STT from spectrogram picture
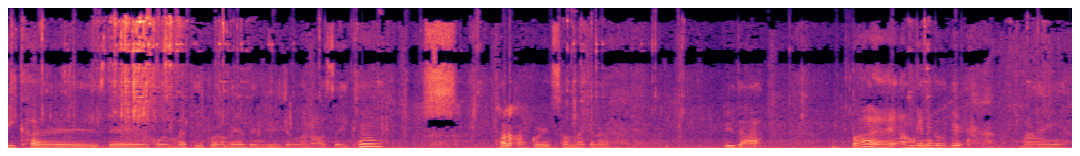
because there were more people in there than usual and I was like, hmm, kind of awkward so I'm not gonna do that. But I'm gonna go get my,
